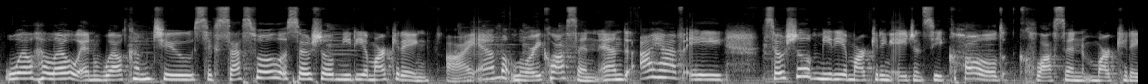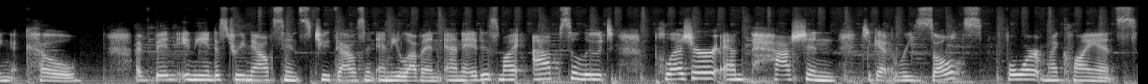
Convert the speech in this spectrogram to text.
Well, hello and welcome to Successful Social Media Marketing. I am Lori Clausen and I have a social media marketing agency called Clausen Marketing Co. I've been in the industry now since 2011, and it is my absolute pleasure and passion to get results for my clients.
